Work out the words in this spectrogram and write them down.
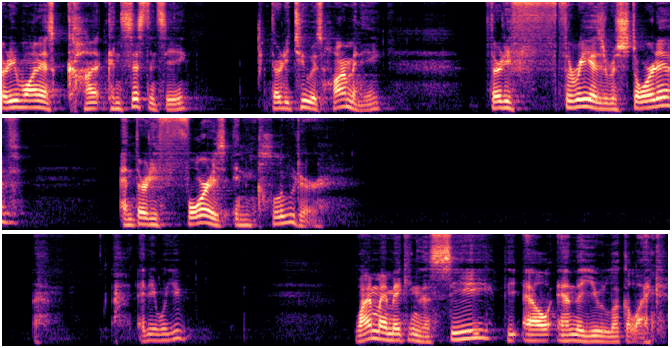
31 is con- consistency. 32 is harmony. 33 is restorative. And 34 is includer. Eddie, will you? Why am I making the C, the L, and the U look alike?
